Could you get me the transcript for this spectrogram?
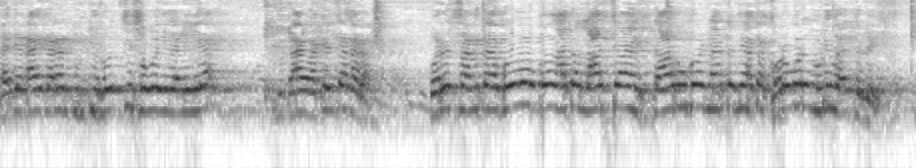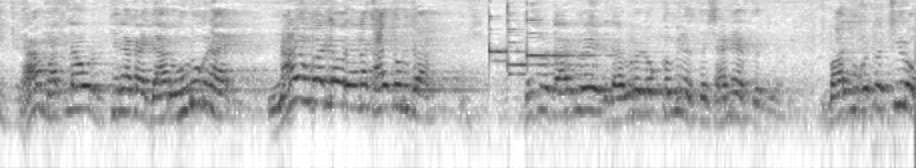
नाही तर काय करा तुमची रोजची सवय झालेली आहे. तुम्ही काय वाटेल त्या करा. परत सांगता गो बघ आता लास्ट चान्स दार उघड नाही तर मी आता खरोखरच उडी घालतोय. ह्या म्हटल्यावर तिने काय दार उडूक नाही? नाही उघडल्यावर यांना काय करू जा तसं दारुळे दारुळे लोक कमी नसते शहाणे असतात बाजू होतो चिरो.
